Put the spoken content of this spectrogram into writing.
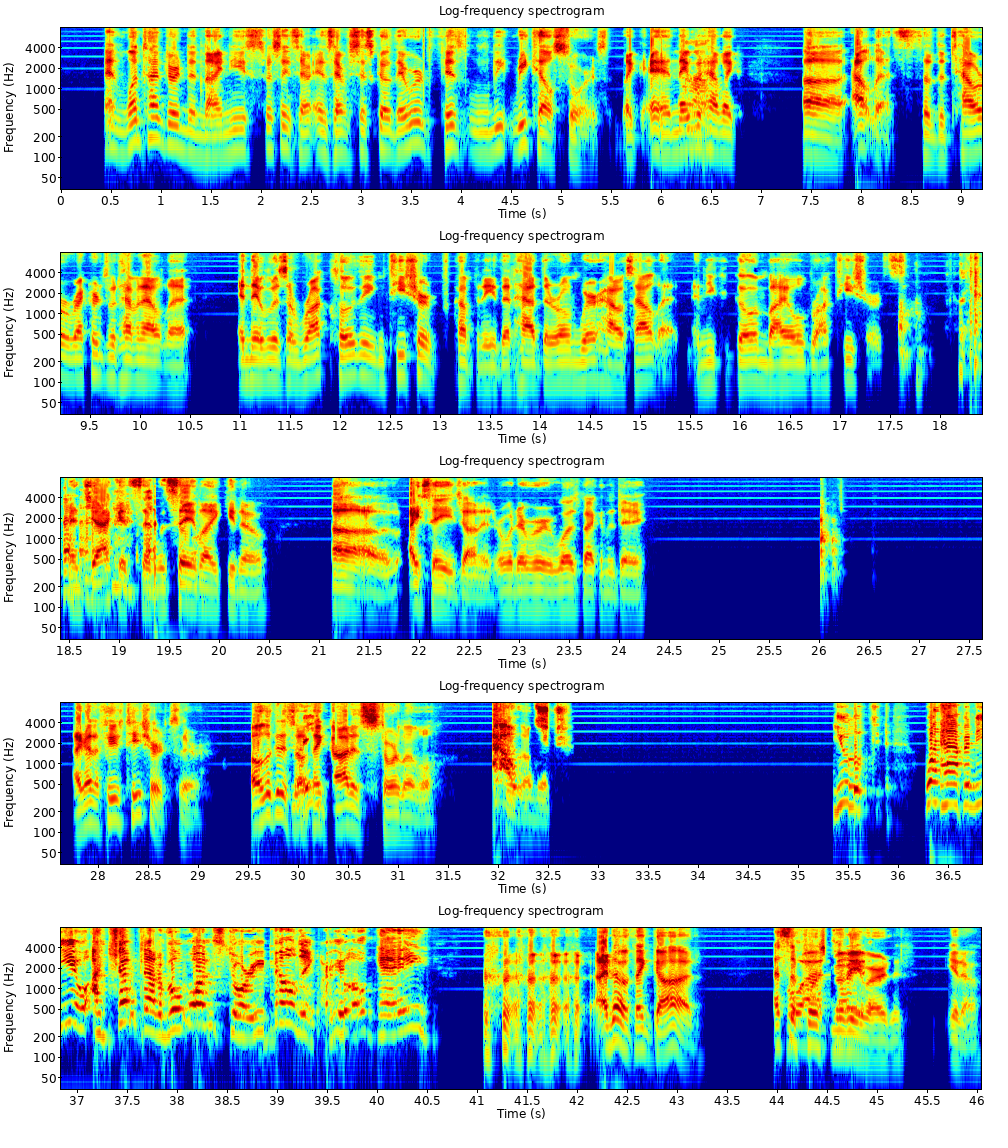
and one time during the '90s, especially in San, in San Francisco, there were phys- le- retail stores like, and they would have like uh outlets. So the Tower Records would have an outlet, and there was a rock clothing T-shirt company that had their own warehouse outlet, and you could go and buy old rock T-shirts and jackets that would say like you know uh ice age on it or whatever it was back in the day i got a few t-shirts there Oh, look at this! Oh, Great. thank God it's store level. I love it. Ouch! You looked. What happened to you? I jumped out of a one-story building. Are you okay? I know. Thank God. That's the first movie you. where, you know,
